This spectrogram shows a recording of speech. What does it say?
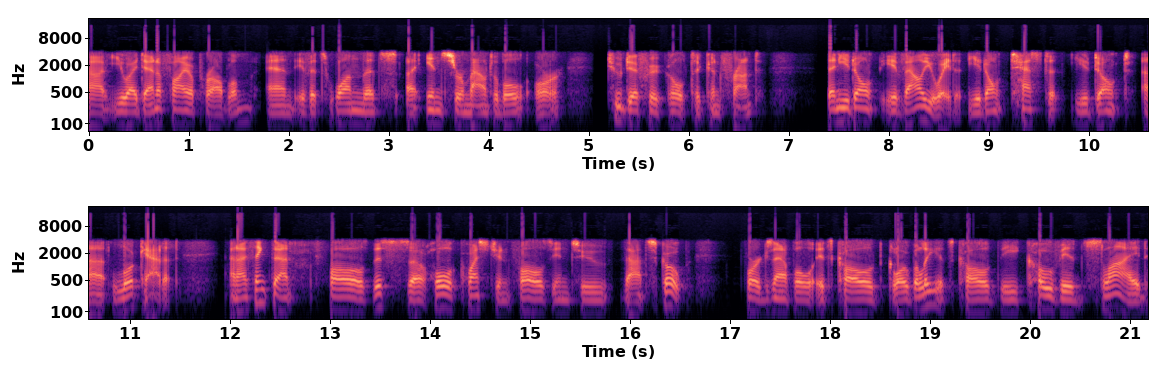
uh, you identify a problem, and if it's one that's uh, insurmountable or too difficult to confront, then you don't evaluate it, you don't test it, you don't uh, look at it. And I think that falls, this uh, whole question falls into that scope. For example, it's called globally, it's called the COVID slide,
